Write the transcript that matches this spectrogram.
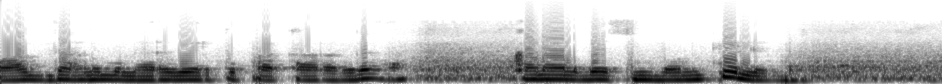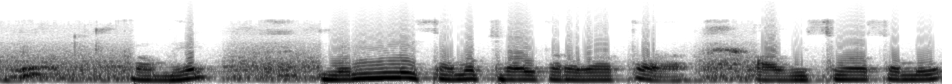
వాగ్దానము నెరవేర్పు ప్రకారంగా కనాను దేశంలోనికి వెళ్ళిండు ఆమె ఎన్ని సంవత్సరాల తర్వాత ఆ విశ్వాసము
